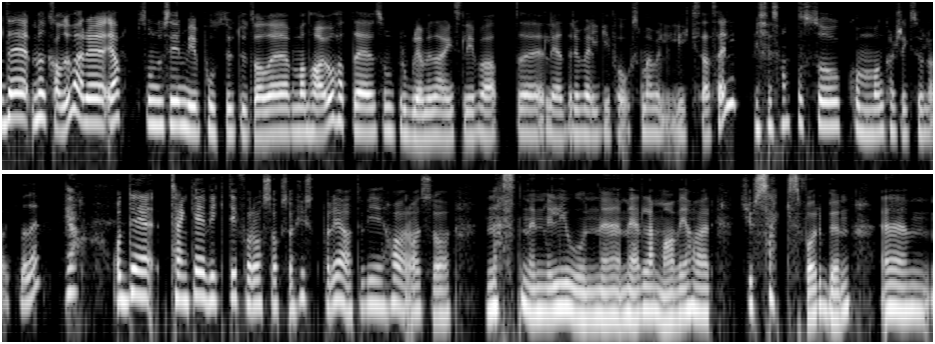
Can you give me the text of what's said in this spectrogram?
Det, men kan jo være, ja, som du sier, mye positivt ut av det. Man har jo hatt det som problem i næringslivet at eh, ledere velger folk som er veldig like seg selv. Ikke sant? Og så kommer man kanskje ikke så langt med det. Ja, og det tenker jeg er viktig for oss også. Husk på det at vi har altså nesten en million eh, medlemmer. Vi har 26 forbund. Um,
